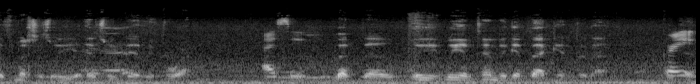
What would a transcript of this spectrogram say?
as much as we as we did before. I see. But uh, we we intend to get back into that. Great.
